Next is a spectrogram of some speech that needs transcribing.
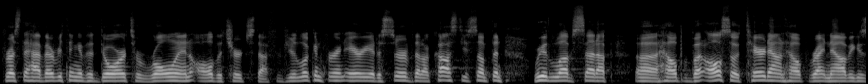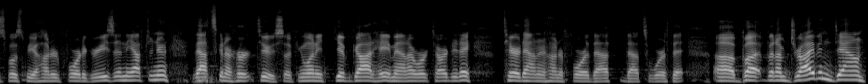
for us to have everything at the door to roll in all the church stuff. If you're looking for an area to serve that'll cost you something, we'd love setup uh, help, but also tear down help right now because it's supposed to be 104 degrees in the afternoon. That's going to hurt too. So if you want to give God, hey man, I worked hard today, tear down in 104. That that's worth it. Uh, but but I'm driving down.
